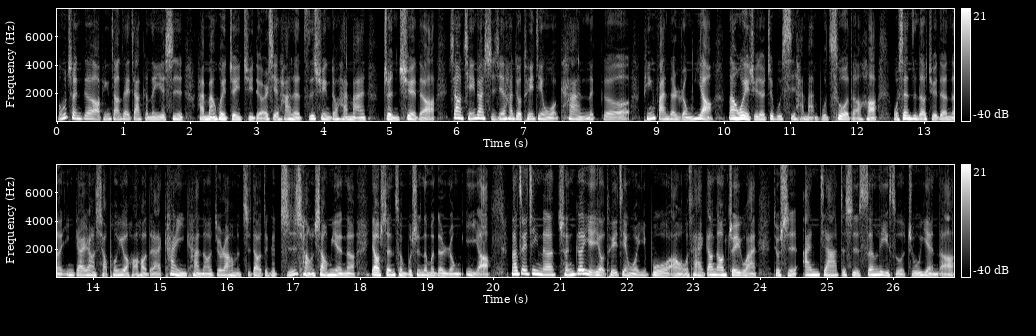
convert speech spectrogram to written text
我们纯哥啊，平常在家可能也。是还蛮会追剧的，而且他的资讯都还蛮准确的。像前一段时间，他就推荐我看那个《平凡的荣耀》，那我也觉得这部戏还蛮不错的哈。我甚至都觉得呢，应该让小朋友好好的来看一看呢，就让他们知道这个职场上面呢，要生存不是那么的容易啊。那最近呢，陈哥也有推荐我一部啊，我才刚刚追完，就是《安家》，这是孙俪所主演的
